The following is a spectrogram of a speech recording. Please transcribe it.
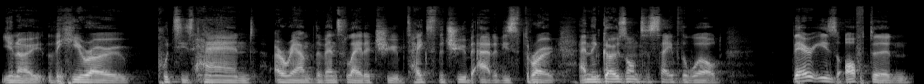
you know, the hero puts his hand around the ventilator tube, takes the tube out of his throat, and then goes on to save the world. There is often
